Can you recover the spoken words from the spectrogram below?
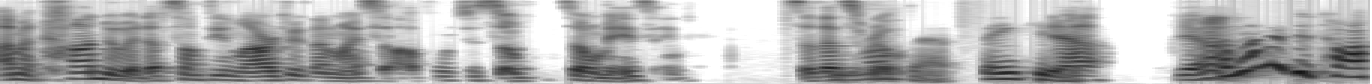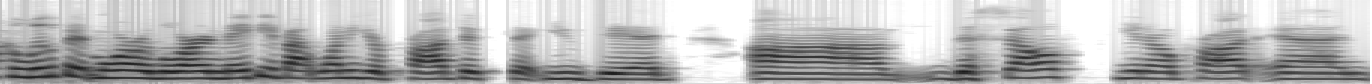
I'm a conduit of something larger than myself, which is so, so amazing. So that's real. That. Thank you. Yeah. Yeah. I wanted to talk a little bit more, Lauren, maybe about one of your projects that you did, um, the self, you know, pro and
